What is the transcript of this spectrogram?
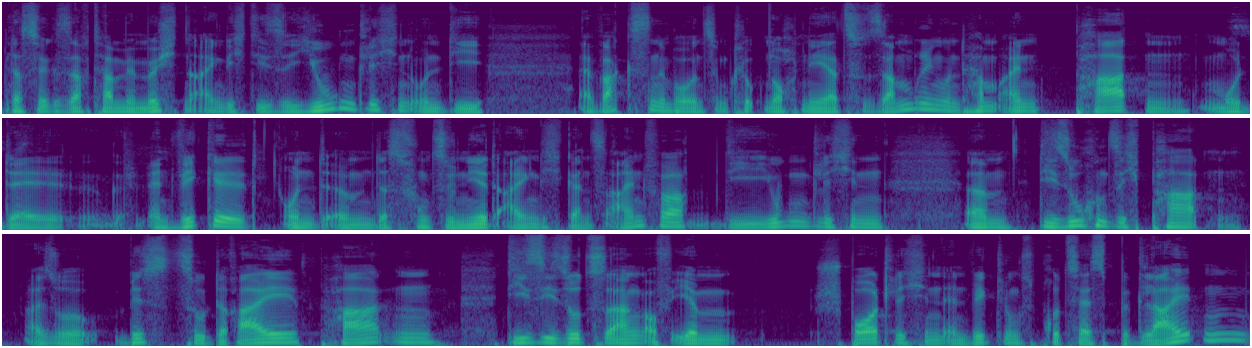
dass wir gesagt haben, wir möchten eigentlich diese Jugendlichen und die Erwachsene bei uns im Club noch näher zusammenbringen und haben ein Patenmodell entwickelt und ähm, das funktioniert eigentlich ganz einfach. Die Jugendlichen, ähm, die suchen sich Paten, also bis zu drei Paten, die sie sozusagen auf ihrem sportlichen Entwicklungsprozess begleiten.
